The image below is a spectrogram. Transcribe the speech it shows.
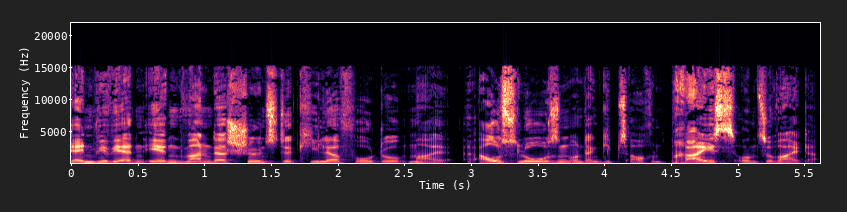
denn wir werden irgendwann das schönste Kieler Foto mal auslosen und dann gibt's auch einen Preis und so weiter.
